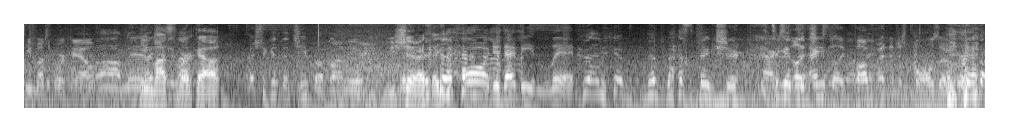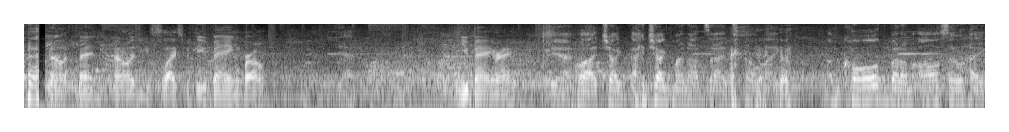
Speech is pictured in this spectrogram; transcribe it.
He must work out. Oh man, You I must work get out. My- I should get the Jeep up on here. You should. I said, oh dude, that'd be lit. That'd be the best picture to get the Accidentally, Jeep accidentally up on bump it and it just falls over. Now, Ben, not only do you flex, but do you bang, bro? Yeah. You bang, right? Yeah. Well, I chugged I chugged mine outside. So I'm like I'm cold, but I'm also like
